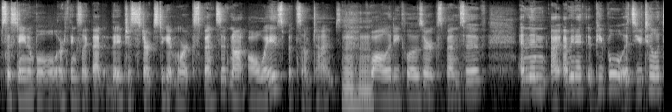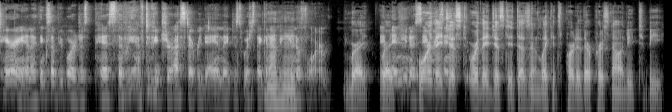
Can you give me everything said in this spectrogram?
sustainable or things like that, it just starts to get more expensive. Not always, but sometimes. Mm-hmm. Quality clothes are expensive expensive. And then, I, I mean, I, people, it's utilitarian. I think some people are just pissed that we have to be dressed every day and they just wish they could have mm-hmm. a uniform. Right, right. And, and you know, or they just, or they just, it doesn't, like, it's part of their personality to be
